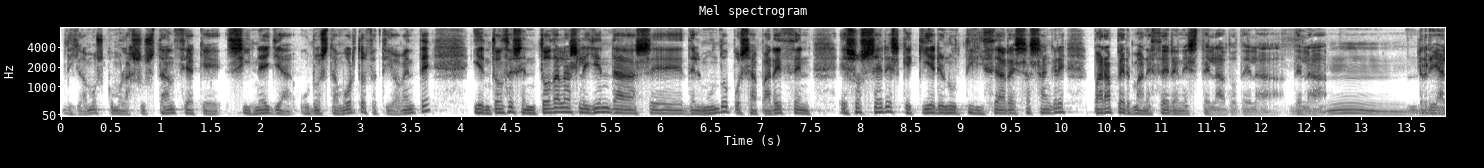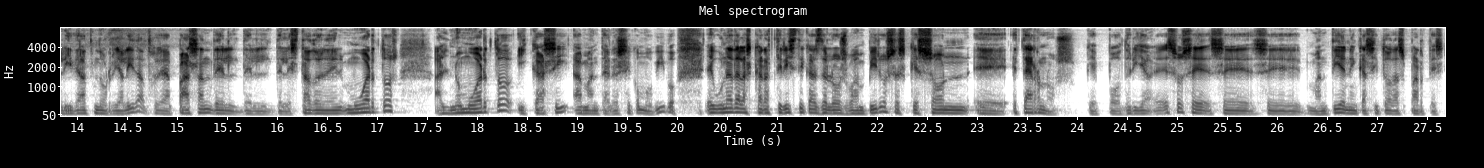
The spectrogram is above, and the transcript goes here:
digamos, como la sustancia que sin ella uno está muerto, efectivamente, y entonces en todas las leyendas eh, del mundo pues aparecen esos seres que quieren utilizar esa sangre para permanecer en este lado de la, de la mm. realidad, no realidad, o sea, pasan del, estado de muertos al no muerto y casi a mantenerse como vivo. Eh, una de las características de los vampiros es que son eh, eternos, que podría, eso se, se, se mantiene en casi todas partes,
